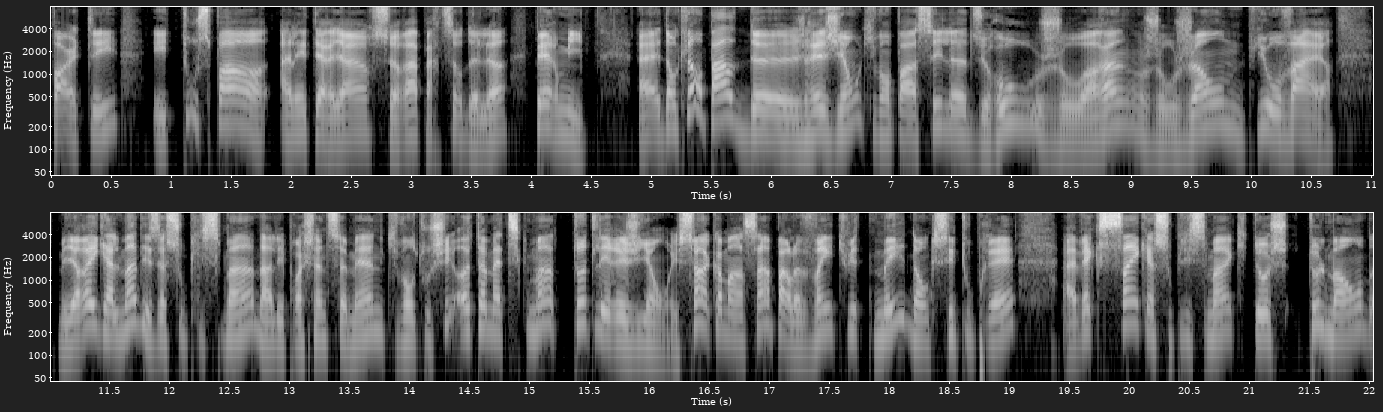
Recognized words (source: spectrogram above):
parties et tout sport à l'intérieur sera à partir de là permis. Euh, donc là, on parle de régions qui vont passer du rouge au orange, au jaune, puis au vert. Mais il y aura également des assouplissements dans les prochaines semaines qui vont toucher automatiquement toutes les régions. Et ça en commençant par le 28 mai, donc c'est tout près, avec cinq assouplissements qui touchent tout le monde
